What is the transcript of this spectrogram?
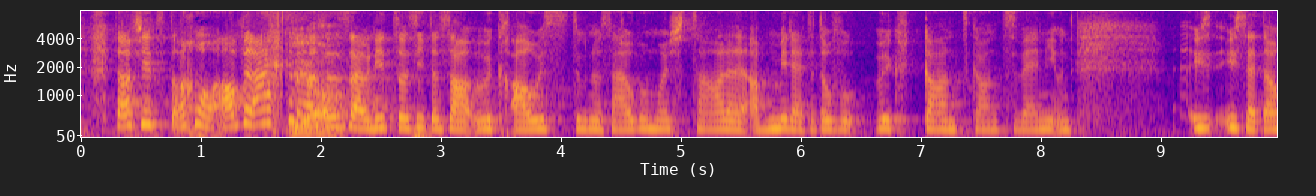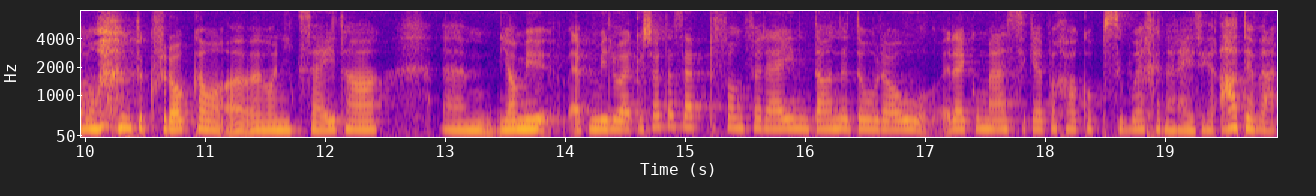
darfst du jetzt doch mal abrechnen. Ja. Also es soll nicht so sein, dass wirklich alles du noch selber musst zahlen. Aber wir reden hier von wirklich ganz, ganz wenig. Und uns, uns hat auch mal jemand gefragt, als ich gesagt habe, ähm, ja, wir, eben, wir schauen schon, dass jemand vom Verein dann auch regelmässig eben kann besuchen kann. Dann haben sie gesagt, ah, der,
